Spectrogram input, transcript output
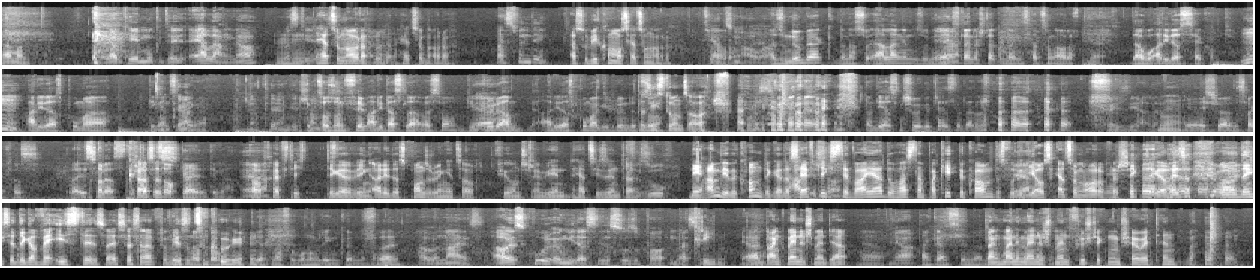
Ja, Mann. Ja, okay, Mucke, Erlangen, ne? Mhm. Herzogenaurach. Bruder. Herzogenaurach. Was für ein Ding? Achso, wir kommen aus Herzogenaurach. Herzogenaurach. Also Nürnberg, dann hast du Erlangen, so eine Ja. ganz kleine Stadt und dann ist Herzogenaurach. Ja. Da, wo Adidas herkommt. Hm. Adidas, Puma, die ganzen Okay. Dinger. Okay, dann geht's schon. Gibt auch so einen Film Adidasler, weißt du? Die Ja. Brüder haben Adidas Puma gegründet. Da so. siehst du uns auch. Haben die ersten Schuhe getestet. Crazy, Alter. Ja. ja, ich schwör, das war krass. Oder ist Das krass. Die krass, Stadt ist ist- auch geil, Digga. Ja. Auch heftig, Digga, wegen Adidas Sponsoring jetzt auch für uns, wenn wir in Herzi sind. Halt. Versuch. Nee, haben wir bekommen, Digga. Das ihr Heftigste war ja, du hast ein Paket bekommen, das wurde Ja. dir aus Herzogenaurach verschickt, Digga, weißt du? Und du denkst dir, Digga, wer ist das? Weißt du, was man Die probierst zu googeln. Die hätten auf der Wohnung legen können. Digga. Voll. Aber nice. Aber ist cool irgendwie, dass sie das so supporten. Übertrieben. Ja. Ja. dank Management, ja. Ja. Ja. Danke ans Tinder. Dank meinem Management frühstücken im Sheraton.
